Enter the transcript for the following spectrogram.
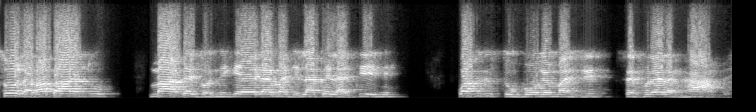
So laba bantu ma bezonikela manje lapha elatini kwafika isidubo-ke manje sefunela ngihambe.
